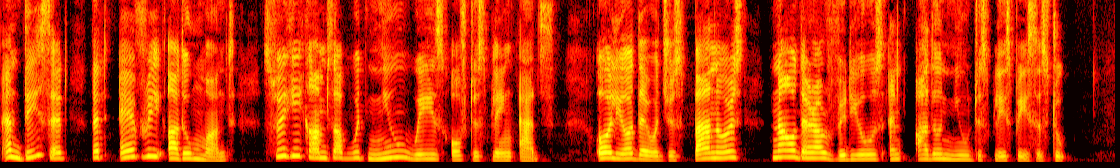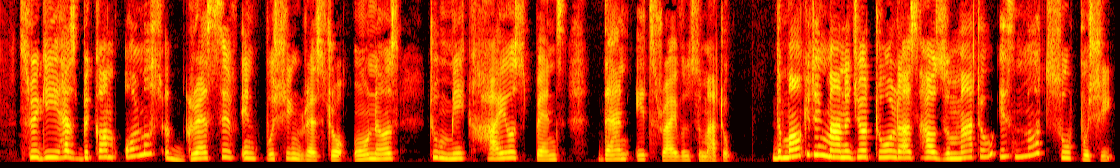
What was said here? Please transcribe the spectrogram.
And they said that every other month, Swiggy comes up with new ways of displaying ads. Earlier, there were just banners, now there are videos and other new display spaces too. Swiggy has become almost aggressive in pushing restaurant owners to make higher spends than its rival Zomato. The marketing manager told us how Zomato is not so pushy.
